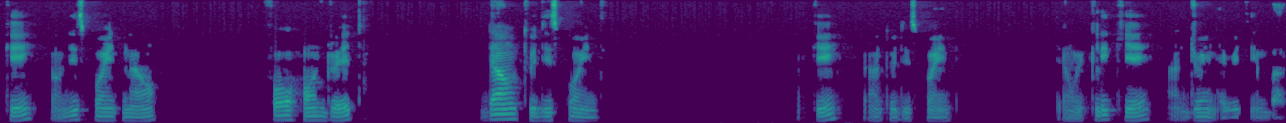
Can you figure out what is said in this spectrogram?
Okay from this point now 400 down to this point. Okay down to this point. Then we click here and join everything back.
